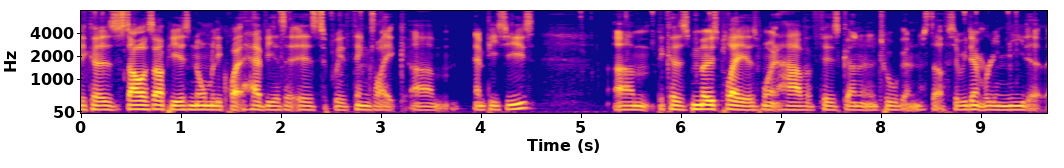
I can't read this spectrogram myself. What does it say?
because Star Wars RP is normally quite heavy as it is with things like um, NPCs. Um, because most players won't have a phys gun and a tool gun and stuff, so we don't really need it.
